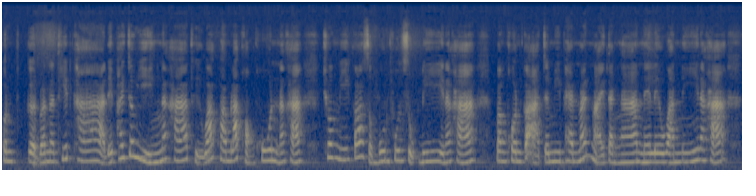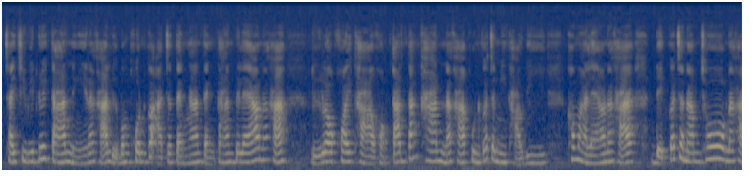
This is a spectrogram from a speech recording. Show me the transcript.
คนเกิดวันอาทิตย์ค่ะได้ไพ่เจ้าหญิงนะคะ ถือว่าความรักของคุณนะคะ ช่วงนี้ก็สมบูรณ์พูนสุขดีนะคะ บางคนก็อาจจะมีแผนมั่นหมายแต่งงานในเร็ววันนี้นะคะ ใช้ชีวิตด้วยกันอย่างนี้นะคะ หรือบางคนก็อาจจะแต่งงานแต่งการไปแล้วนะคะ หรือราคอยข่าวของการตั้งครรภ์นะคะ คุณก็จะมีข่าวดีเข้ามาแล้วนะคะ เด็กก็จะนำโชคนะคะ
